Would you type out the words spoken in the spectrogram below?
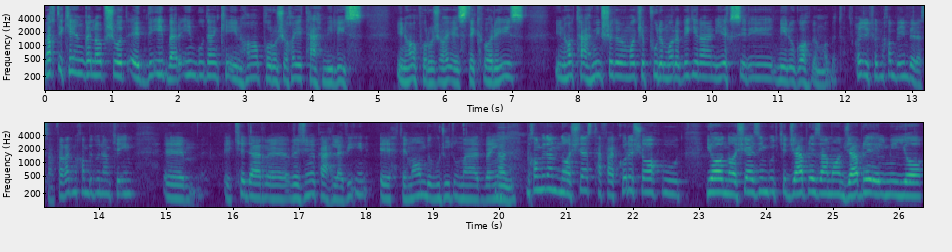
وقتی که انقلاب شد ادعی بر این بودن که اینها پروژه های تحمیلی است. اینها پروژه های استکباری است. اینها تحمیل شده به ما که پول ما رو بگیرن یک سری نیروگاه به ما بدن. آقای دکتر می‌خوام به این برسم. فقط می‌خوام بدونم که این که در رژیم پهلوی این احتمام به وجود اومد و این بله. می‌خوام ببینم ناشی از تفکر شاه بود یا ناشی از این بود که جبر زمان جبر علمی یا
